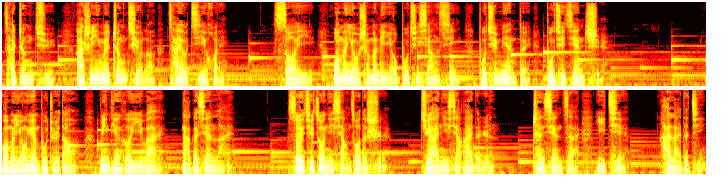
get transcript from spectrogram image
才争取，而是因为争取了才有机会。所以，我们有什么理由不去相信、不去面对、不去坚持？我们永远不知道明天和意外哪个先来，所以去做你想做的事，去爱你想爱的人，趁现在一切还来得及。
